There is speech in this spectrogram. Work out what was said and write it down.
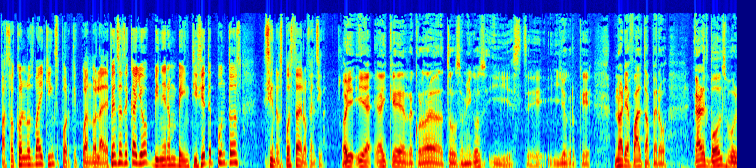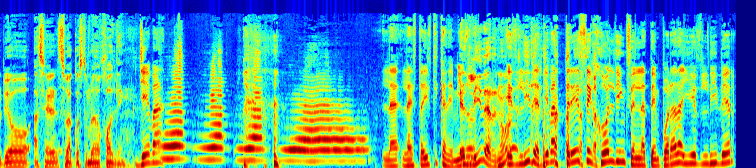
pasó con los Vikings porque cuando la defensa se cayó, vinieron 27 puntos sin respuesta de la ofensiva. Oye, y hay que recordar a todos los amigos, y este y yo creo que no haría falta, pero Garrett Bowles volvió a hacer su acostumbrado holding. Lleva la, la estadística de miedo. Es líder, ¿no? Es líder. Lleva 13 holdings en la temporada y es líder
